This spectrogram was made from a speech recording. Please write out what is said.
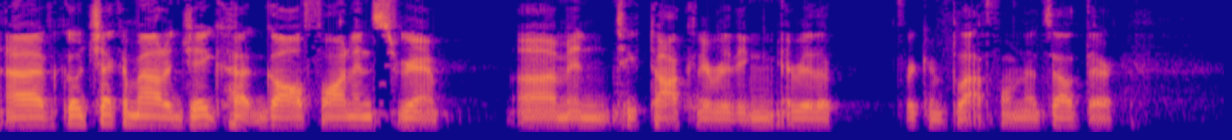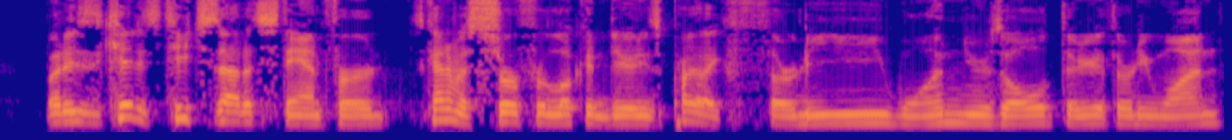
Uh, go check him out at Jake Hutt Golf on Instagram um, and TikTok and everything, every other freaking platform that's out there. But he's a kid. He teaches out at Stanford. He's kind of a surfer looking dude. He's probably like 31 years old, 30 or 31.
